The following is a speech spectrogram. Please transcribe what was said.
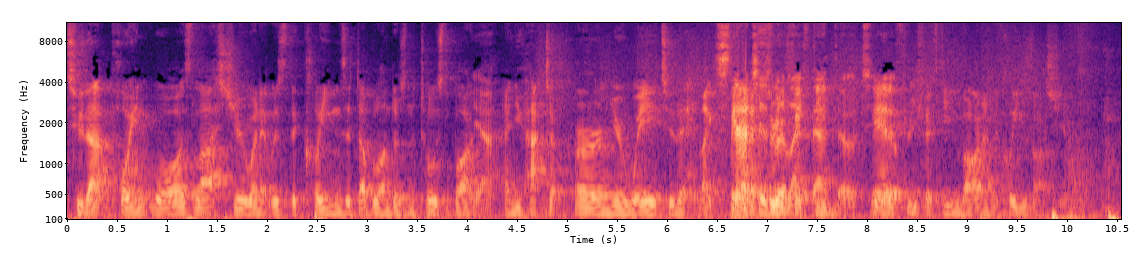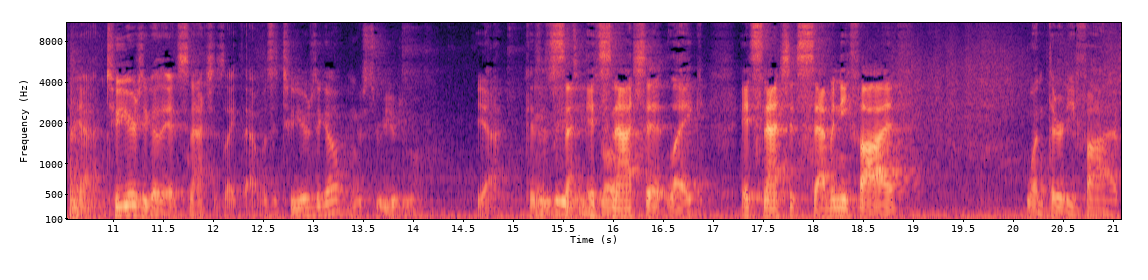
to that point was last year when it was the cleans, the double unders, and the toes to bar. Yeah. And you had to earn your way to the like they had a Snatches were like 315 that, though, They had a three fifteen bar in the cleans last year. Yeah, two years ago they had snatches like that. Was it two years ago? I think it was three years ago. Yeah, because It it, sna- it snatched at like it snatched at seventy five, one thirty five,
